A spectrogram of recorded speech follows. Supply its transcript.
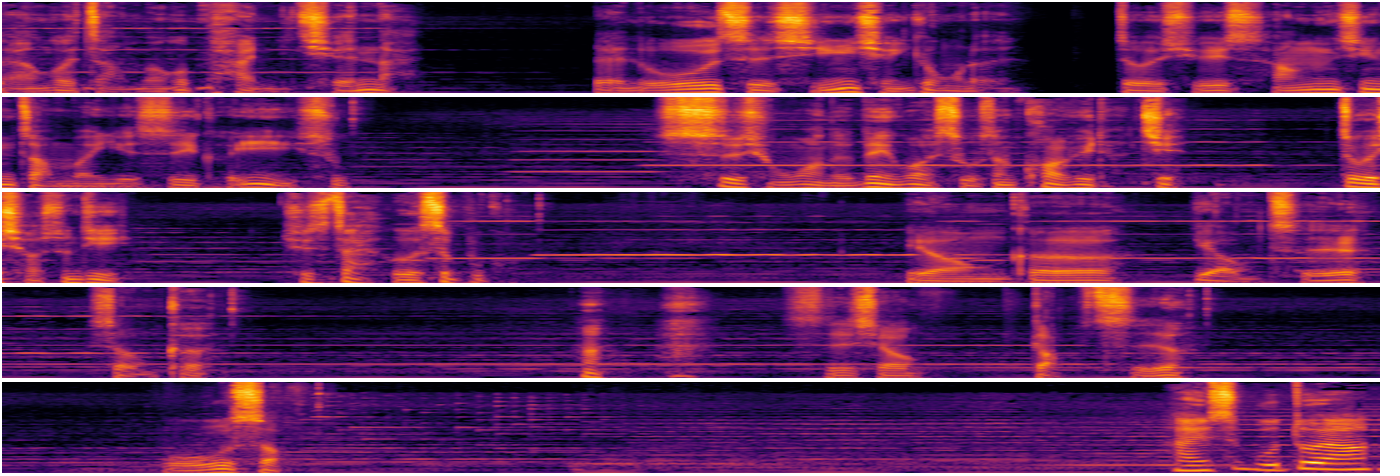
难怪掌门会派你前来，能如此行险用人，这学长青掌门也是一个艺术。师兄望的内外蜀山跨越两界，这位小兄弟却是再合适不过。永哥，永慈，送客。哼，师兄告辞了。无送。还是不对啊！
